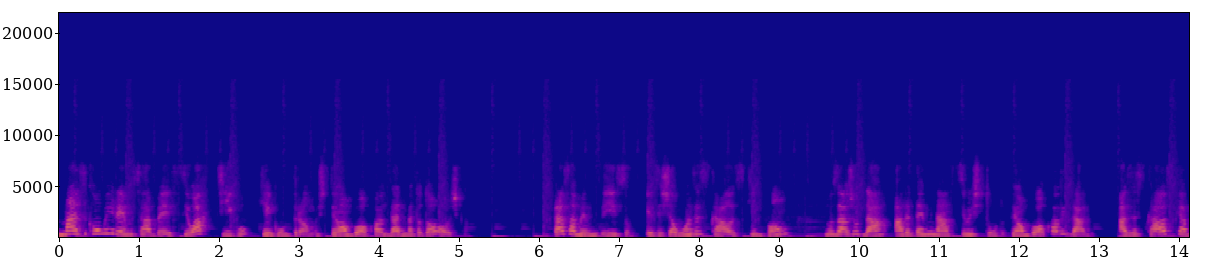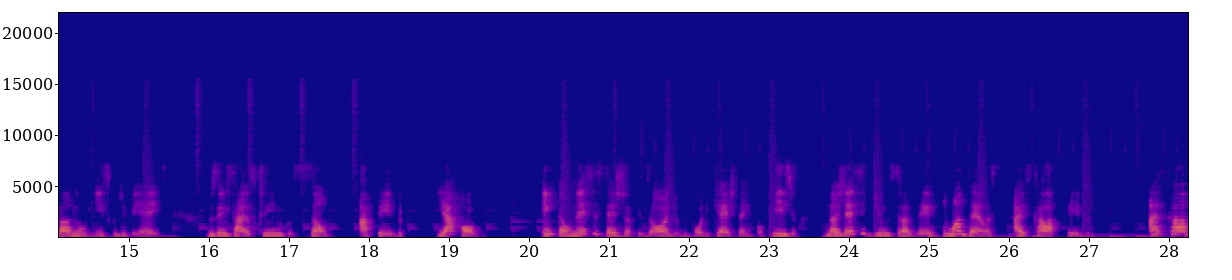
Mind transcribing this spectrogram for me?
Mas como iremos saber se o artigo que encontramos tem uma boa qualidade metodológica? Para sabermos isso, existem algumas escalas que vão nos ajudar a determinar se o estudo tem uma boa qualidade. As escalas que avaliam o risco de viés dos ensaios clínicos são a Pedro e a Rob. Então, nesse sexto episódio do podcast da Infofísio, nós decidimos trazer uma delas, a escala Pedro. A escala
